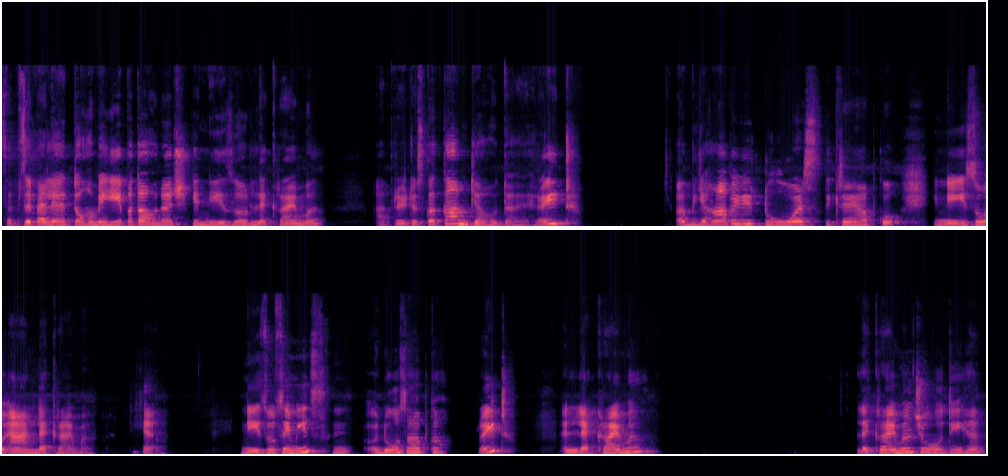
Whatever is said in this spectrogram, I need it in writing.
सबसे पहले तो हमें ये पता होना चाहिए कि नेजो लेक्राइमल एपरेटस का काम क्या होता है राइट अब यहाँ पे भी टू वर्ड्स दिख रहे हैं आपको नेजो एंड लेक्राइमल ठीक है? नेजो से मीन्स नोज़ आपका राइट एंड लेक्राइमल लेक्राइमल जो होती हैं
